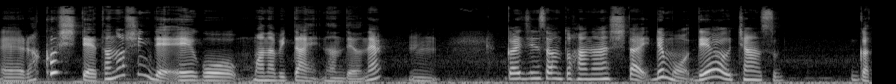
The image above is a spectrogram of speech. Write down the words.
えー、楽して楽しんで英語を学びたいなんだよね。うん。外人さんと話したい。でも、出会うチャンスが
